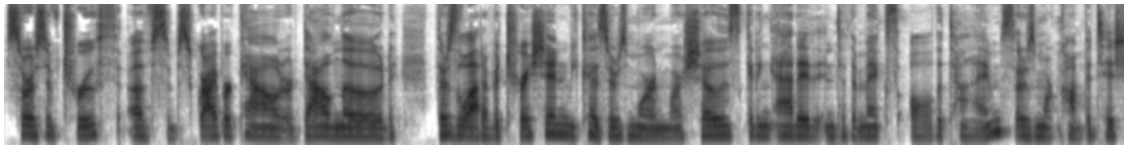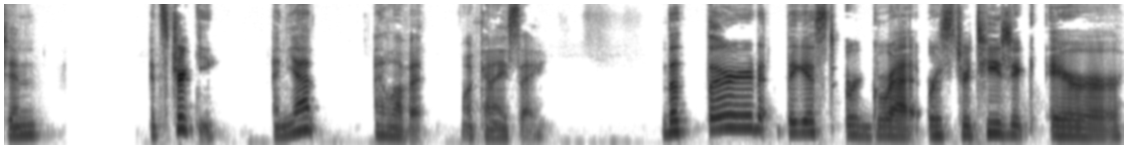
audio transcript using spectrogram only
source of truth of subscriber count or download. There's a lot of attrition because there's more and more shows getting added into the mix all the time. So there's more competition. It's tricky. And yet, I love it. What can I say? The third biggest regret or strategic error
